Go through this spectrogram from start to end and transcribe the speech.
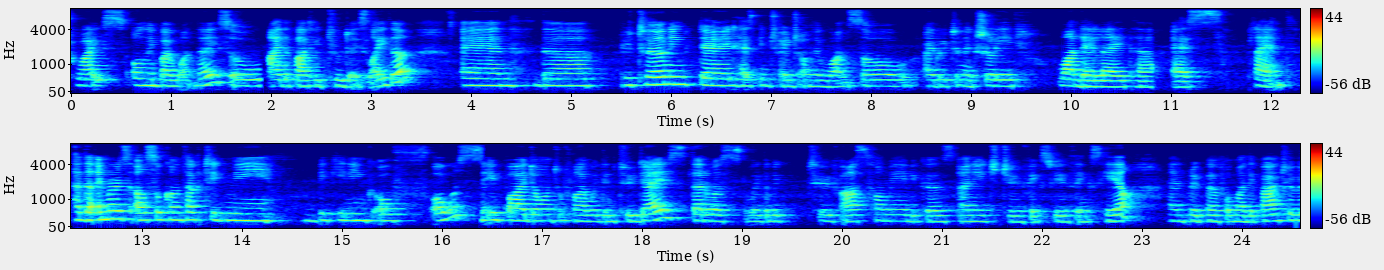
twice, only by one day. So I departed two days later and the returning date has been changed only once. So I returned actually one day later as planned. The Emirates also contacted me beginning of August if I don't want to fly within two days. That was a little bit too fast for me because I need to fix a few things here and prepare for my departure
